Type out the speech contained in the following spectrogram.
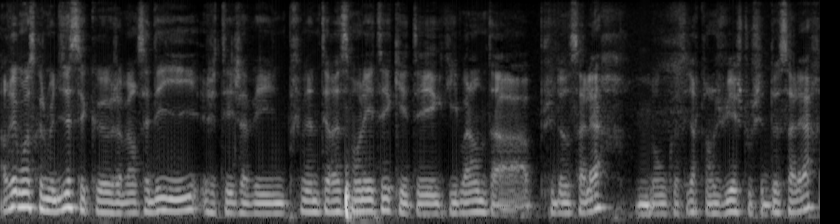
Après, moi, ce que je me disais, c'est que j'avais un CDI, j'étais, j'avais une prime d'intéressement l'été qui était équivalente à plus d'un salaire. Mm. Donc, c'est-à-dire qu'en juillet, je touchais deux salaires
